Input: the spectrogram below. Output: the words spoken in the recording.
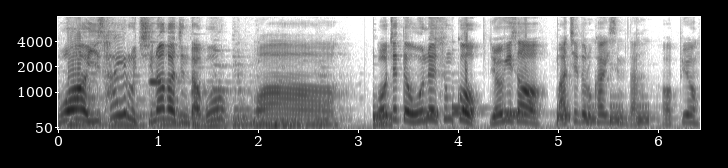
와 이 사이로 지나가진다고? 와 어쨌든 오늘 숨꼭 여기서 마치도록 하겠습니다 어뿅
